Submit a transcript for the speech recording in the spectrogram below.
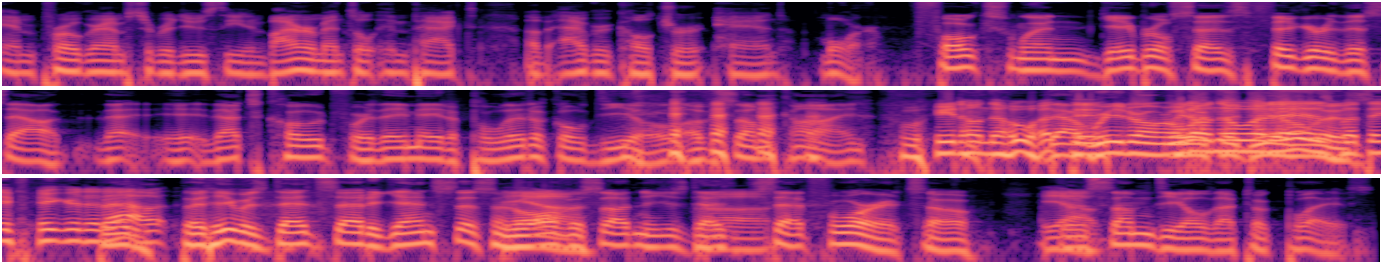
and programs to reduce the environmental impact of agriculture and more. Folks, when Gabriel says figure this out, that eh, that's code for they made a political deal of some kind. we don't know what that the, we don't know we don't what, know what it is, is, but they figured it but, out. But he was dead set against this, and Yeah. all of a sudden he's dead Uh, set for it. So yeah. there's some deal that took place.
